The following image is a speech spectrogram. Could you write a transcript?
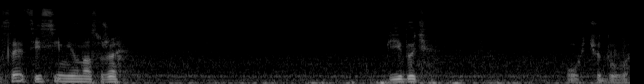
Все, ці сім'ї у нас вже підуть. Ох, чудово.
